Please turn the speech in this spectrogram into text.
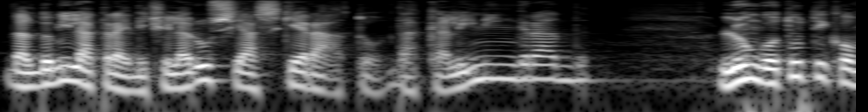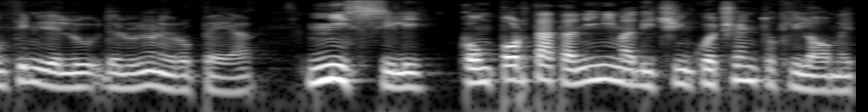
dal 2013 la Russia ha schierato da Kaliningrad lungo tutti i confini dell'Unione Europea missili con portata minima di 500 km,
